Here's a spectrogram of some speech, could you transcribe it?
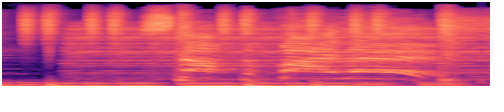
Stop the violence!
